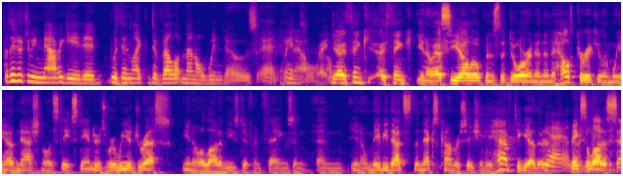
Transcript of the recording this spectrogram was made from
but they do have to be navigated within mm-hmm. like developmental windows and, right. you know right. yeah i think i think you know sel opens the door and then in the health curriculum we have national and state standards where we address you know a lot of these different things and and you know maybe that's the next conversation we have together yeah, yeah, makes a lot fun. of sense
